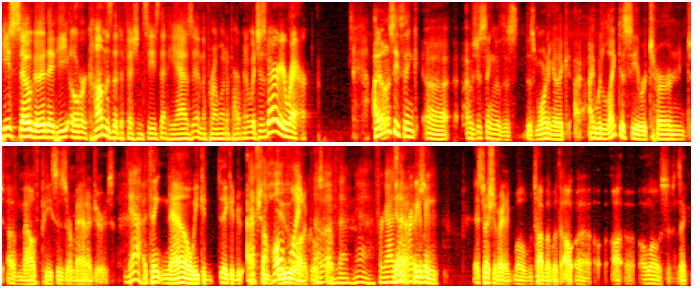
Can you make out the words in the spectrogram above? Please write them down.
He's so good that he overcomes the deficiencies that he has in the promo department, which is very rare. I honestly think uh, I was just thinking this this morning. I think I, I would like to see a return of mouthpieces or managers. Yeah, I think now we could they could that's actually the whole do a lot of cool of, stuff. of them. Yeah, for guys yeah, like I mean, especially if I like, well, we'll talk about with uh, uh, almost it's like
